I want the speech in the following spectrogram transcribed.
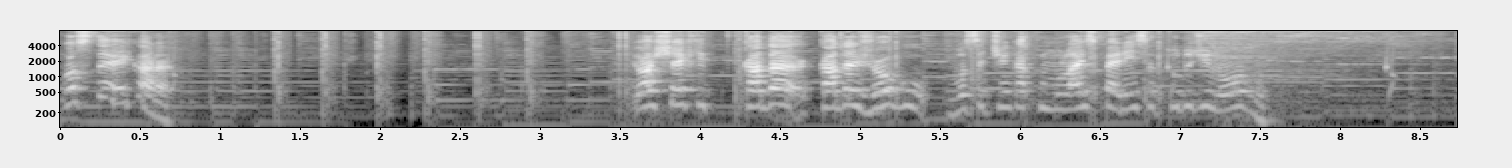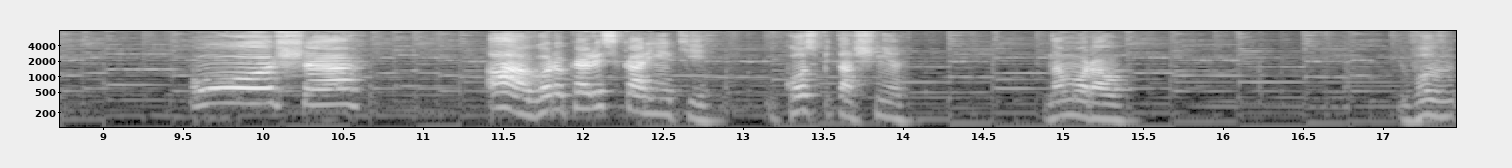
Gostei, cara. Eu achei que cada, cada jogo você tinha que acumular experiência tudo de novo. Poxa! Ah, agora eu quero esse carinha aqui. Cospe taxinha. Na moral. Eu vou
